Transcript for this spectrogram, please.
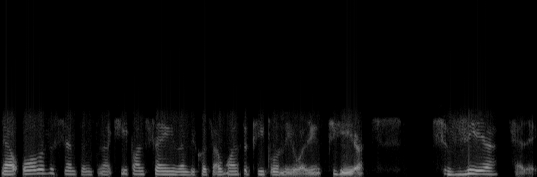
Now, all of the symptoms, and I keep on saying them because I want the people in the audience to hear severe headaches,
